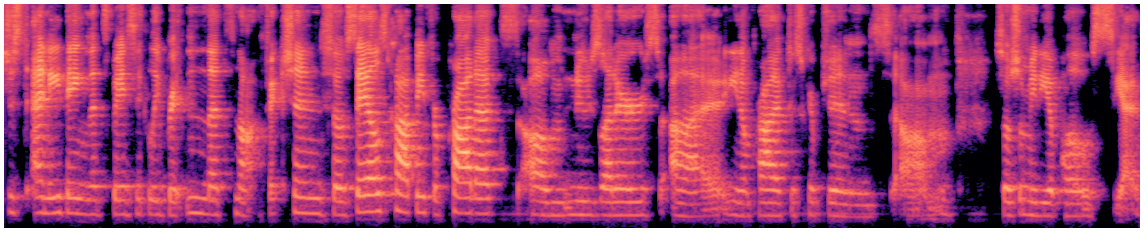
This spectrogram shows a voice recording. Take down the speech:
just anything that's basically written that's not fiction. So sales copy for products, um, newsletters, uh, you know, product descriptions, um, social media posts. Yeah,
